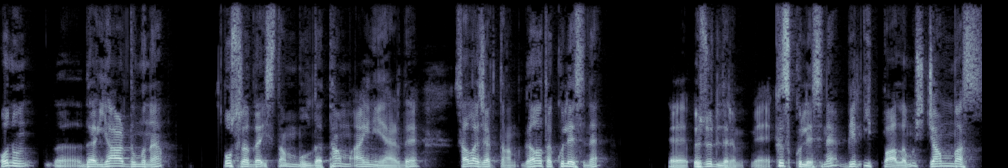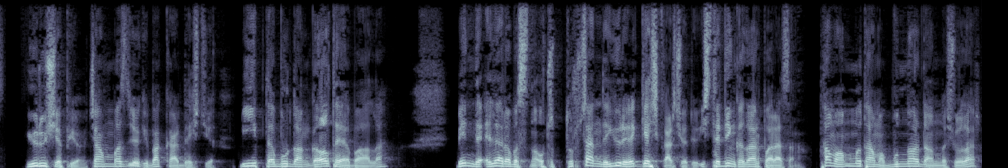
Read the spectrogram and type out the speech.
Onun e, da yardımına o sırada İstanbul'da tam aynı yerde Salacak'tan Galata Kulesi'ne e, özür dilerim e, Kız Kulesi'ne bir ip bağlamış cambaz yürüyüş yapıyor. Cambaz diyor ki bak kardeş diyor bir ip de buradan Galata'ya bağla. Beni de el arabasına oturttur. Sen de yürüyerek geç karşıya diyor. İstediğin kadar para sana. Tamam mı? Tamam. Bunlar da anlaşıyorlar.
